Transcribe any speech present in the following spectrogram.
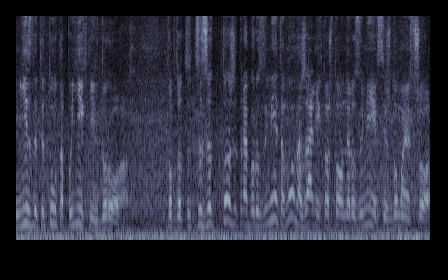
ніж їздити тут а по їхніх дорогах. Тобто, це, ж теж треба розуміти. Ну, на жаль, ніхто ж того не розуміє. Всі ж думають, що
